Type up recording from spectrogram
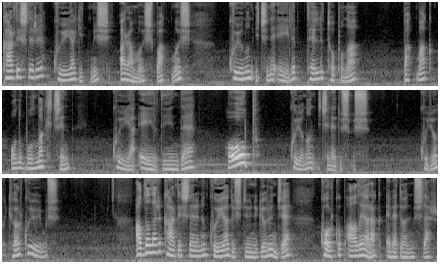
Kardeşleri kuyuya gitmiş, aramış, bakmış, kuyunun içine eğilip telli topuna bakmak, onu bulmak için kuyuya eğildiğinde hop kuyunun içine düşmüş. Kuyu kör kuyuymuş. Ablaları kardeşlerinin kuyuya düştüğünü görünce korkup ağlayarak eve dönmüşler.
